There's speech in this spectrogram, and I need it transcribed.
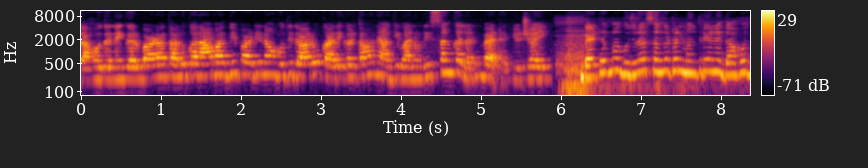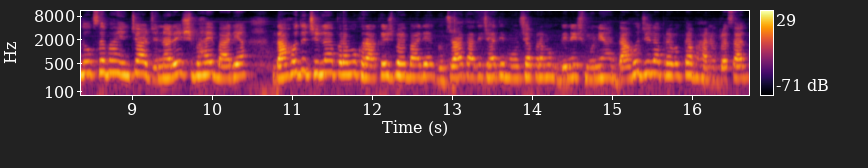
દાહોદ અને ગરબાડા તાલુકાના આમ આદમી પાર્ટીના હોદ્દેદારો કાર્યકર્તાઓ અને આગેવાનોની સંકલન બેઠક યોજાઈ. બેઠકમાં ગુજરાત સંગઠન મંત્રી અને દાહોદ લોકસભા ઇન્ચાર્જ નરેશભાઈ બારિયા, દાહોદ જિલ્લા પ્રમુખ રાકેશભાઈ બારિયા, ગુજરાત આદિજાતિ મોરચા પ્રમુખ દિનેશ મુનિયા, દાહોદ જિલ્લા પ્રવક્તા ભાનુપ્રસાદ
